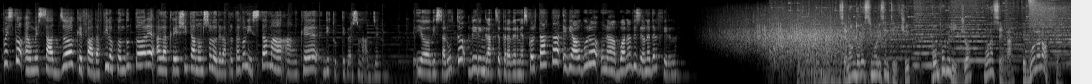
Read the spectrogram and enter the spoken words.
Questo è un messaggio che fa da filo conduttore alla crescita non solo della protagonista, ma anche di tutti i personaggi. Io vi saluto, vi ringrazio per avermi ascoltata e vi auguro una buona visione del film. Se non dovessimo risentirci, buon pomeriggio, buonasera e buonanotte.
